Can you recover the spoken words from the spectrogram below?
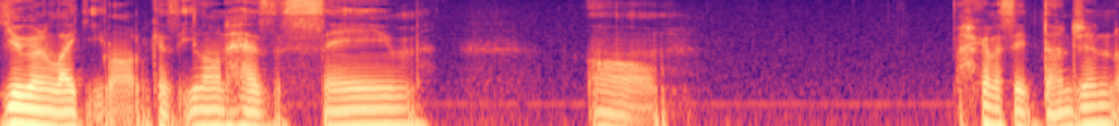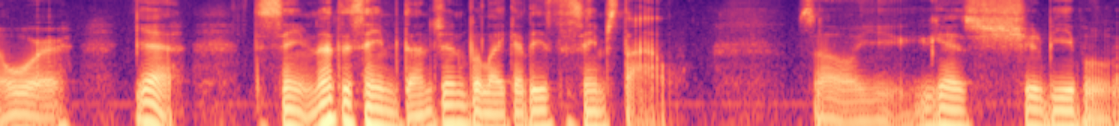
you're gonna like Elon because Elon has the same um how can I say dungeon or yeah the same not the same dungeon but like at least the same style So you you guys should be able.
